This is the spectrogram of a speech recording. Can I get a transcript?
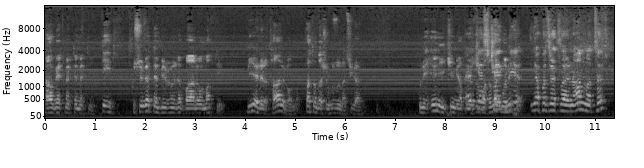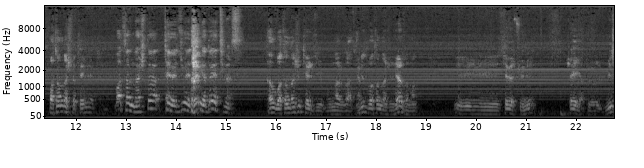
kavga etmek demek değil. değil. Husumetle birbirimize bağlı olmak değil. Bir yerlere talip olmak, vatandaşın huzuruna çıkar. Bunu en iyi kim yapıyorsa Herkes vatandaş bunu kendi yapacaklarını anlatır. vatandaş da teyit Vatandaş da teveccüh eder ya da etmez. Tabii vatandaşın tercihi bunlar zaten. Biz vatandaşın her zaman e, teveccühünü şey yapıyoruz. Biz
